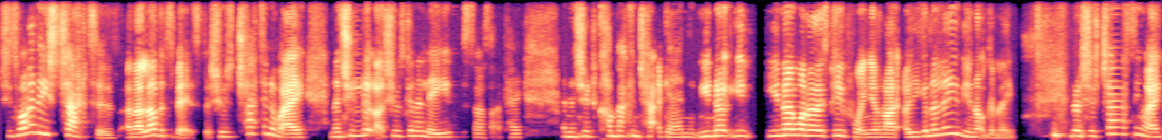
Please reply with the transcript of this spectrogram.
she's one of these chatters, and I love her to bits. But she was chatting away, and then she looked like she was going to leave. So I was like, okay. And then she'd come back and chat again. You know, you you know, one of those people when you're like, are you going to leave? You're not going to leave. no, she was chatting away,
